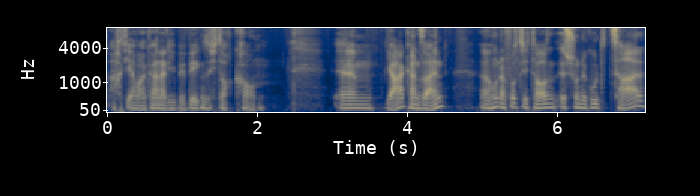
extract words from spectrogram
ach, die Amerikaner, die bewegen sich doch kaum. Ähm, ja, kann sein. 150.000 äh, ist schon eine gute Zahl.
